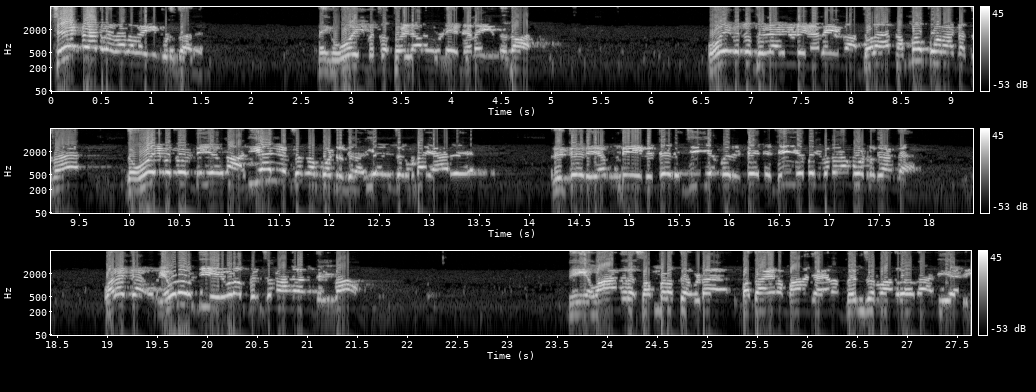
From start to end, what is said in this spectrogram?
ஸ்டேட் பேங்க்ல வேலை வாங்கி கொடுத்தாரு. இன்னைக்கு ஓய்வு பெற்ற தொழிலாளர்களுடைய நிலை இதுதான். ஓய்வு பெற்ற தொழிலாளிகளுடைய நிலை இதுதான். நம்ம போராட்டத்துல இந்த ஓய்வு பெற்ற டிஎம் அதிகாரிகள் சங்கம் போட்டிருக்கு. அதிகாரிகள் சங்கம்னா யாரு? Retired MD retired GM retired DM இவங்க தான் போட்டிருக்காங்க. வழக்கம் எவ்வளவு டி எவ்வளவு பென்ஷன் வாங்குறாங்க தெரியுமா? நீங்க வாங்குற சம்பளத்தை விட பத்தாயிரம் பதினஞ்சாயிரம் பென்ஷன் வாங்குறதா அதிகாரி.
